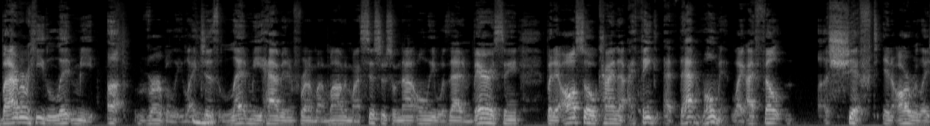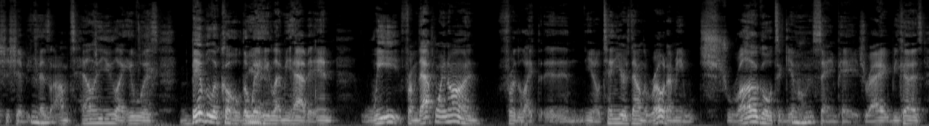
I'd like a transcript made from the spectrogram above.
But I remember he lit me up verbally, like mm-hmm. just let me have it in front of my mom and my sister. So not only was that embarrassing, but it also kind of, I think at that moment, like I felt a shift in our relationship because mm-hmm. I'm telling you, like it was biblical the yeah. way he let me have it. And we, from that point on, for the like, in, you know, 10 years down the road, I mean, struggle to get mm-hmm. on the same page, right? Because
